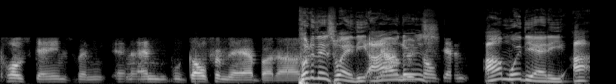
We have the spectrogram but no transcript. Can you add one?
close games, and and, and we'll go from there. But uh, Put it this way: the Islanders. don't get in, I'm with you, Eddie. I,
